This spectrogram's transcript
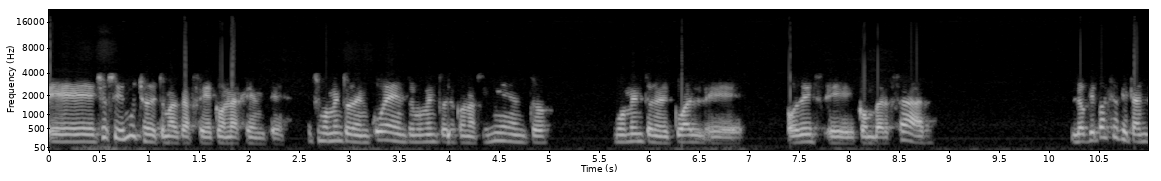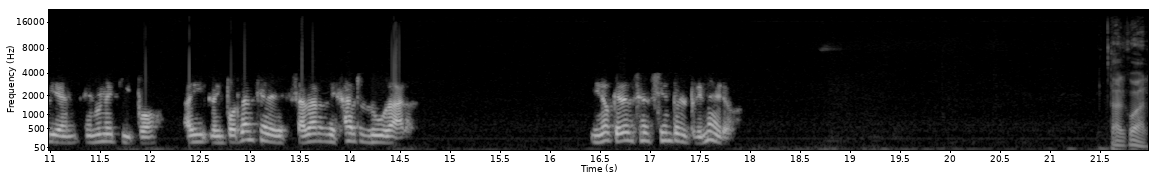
Eh, yo soy mucho de tomar café con la gente. Es un momento de encuentro, un momento de conocimiento, un momento en el cual eh, podés eh, conversar. Lo que pasa es que también en un equipo hay la importancia de saber dejar lugar y no querer ser siempre el primero. Tal cual.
